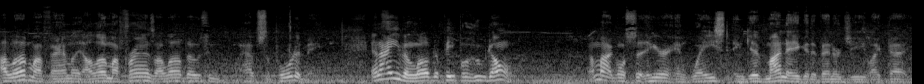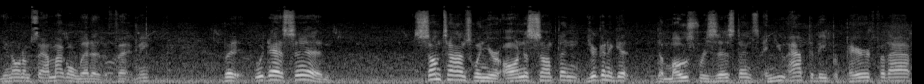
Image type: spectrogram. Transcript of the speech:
I love my family, I love my friends, I love those who have supported me. And I even love the people who don't. I'm not going to sit here and waste and give my negative energy like that. You know what I'm saying? I'm not going to let it affect me. But with that said, sometimes when you're onto something, you're going to get the most resistance and you have to be prepared for that.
